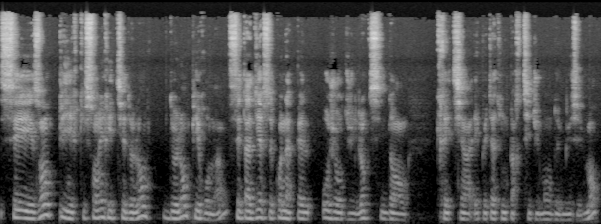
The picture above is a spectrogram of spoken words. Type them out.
ces empires qui sont héritiers de l'Empire romain, c'est-à-dire ce qu'on appelle aujourd'hui l'Occident chrétien et peut-être une partie du monde musulman,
